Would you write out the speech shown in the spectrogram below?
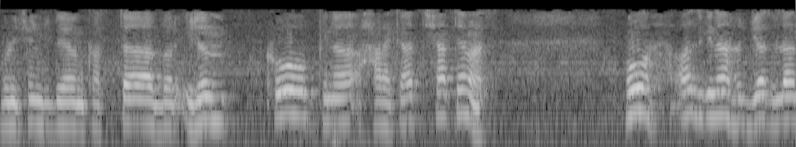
Buning uchun judayam katta bir ilm ko'pgina harakat shart emas. Bu ozgina hujjat bilan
